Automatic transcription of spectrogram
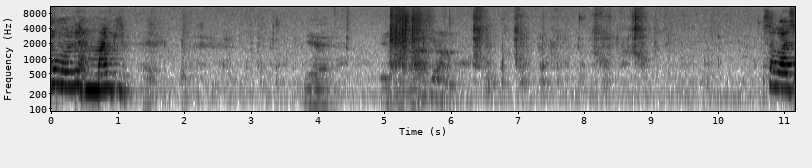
Yeah. John. So guys,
